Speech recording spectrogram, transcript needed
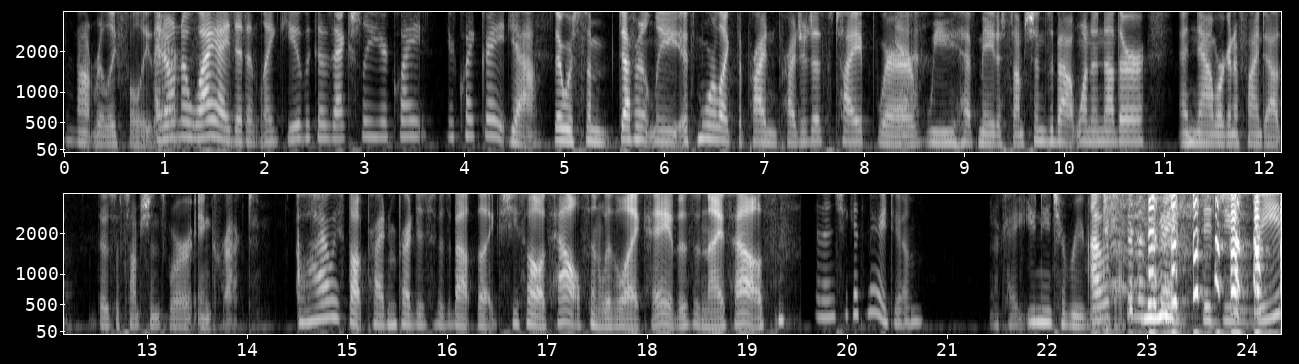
not really fully there. I don't know why I didn't like you because actually you're quite you're quite great. Yeah, there was some definitely. It's more like the Pride and Prejudice type, where Yeah. we have made assumptions about one another, and now we're going to find out those assumptions were incorrect. Oh, I always thought Pride and Prejudice was about like she saw his house and was like, "Hey, this is a nice house," and then she gets married to him. Okay, you need to reread I was gonna say, did you read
